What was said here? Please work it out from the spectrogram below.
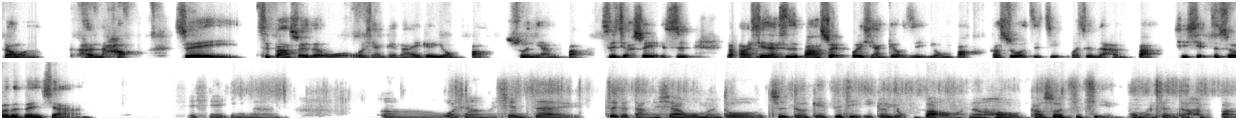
让我很好，所以十八岁的我，我想给他一个拥抱，说你很棒。十九岁也是，啊，现在四十八岁，我也想给我自己拥抱，告诉我自己我真的很棒。谢谢，这是我的分享。谢谢怡南。嗯，我想现在这个当下，我们都值得给自己一个拥抱，然后告诉自己，我们真的很棒。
